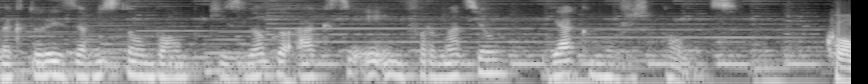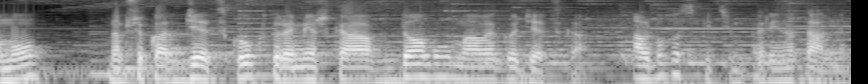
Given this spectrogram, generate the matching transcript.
na której zawisną bombki z logo akcji i informacją, jak możesz pomóc. Komu? Na przykład dziecku, które mieszka w domu małego dziecka albo hospicjum perinatalnym.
